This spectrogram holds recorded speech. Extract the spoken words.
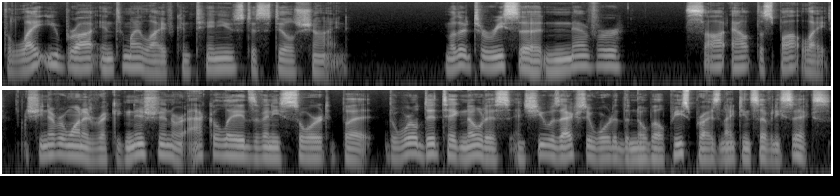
The light you brought into my life continues to still shine. Mother Teresa never sought out the spotlight. She never wanted recognition or accolades of any sort, but the world did take notice, and she was actually awarded the Nobel Peace Prize in 1976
